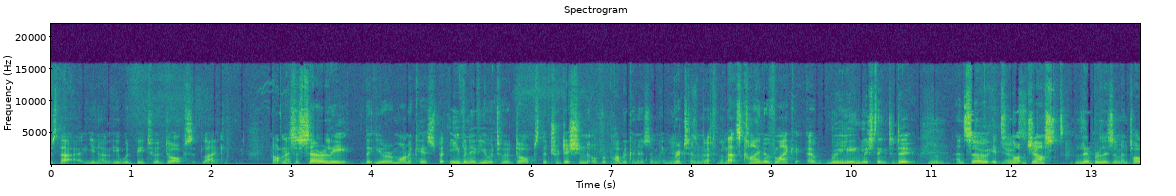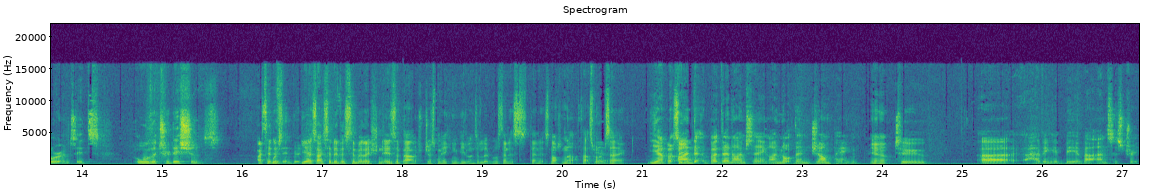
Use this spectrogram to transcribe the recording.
just that. You know, it would be to adopt like. Not necessarily that you're a monarchist, but even if you were to adopt the tradition of republicanism in it's Britain, that's kind of like a really English thing to do. Hmm. And so it's Yes. not just liberalism and tolerance; it's all the traditions. I said, within if, Britain. yes, I said if assimilation is about just making people into liberals, then it's then it's not enough. That's what I'm saying. Yeah, but So- I'm th- but then I'm saying I'm not then jumping Yeah. to uh, having it be about ancestry.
